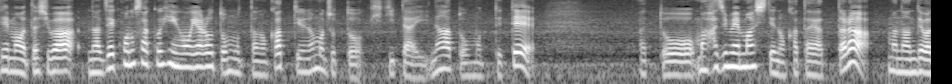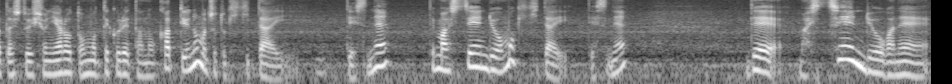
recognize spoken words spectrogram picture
で、まあ、私はなぜこの作品をやろうと思ったのかっていうのもちょっと聞きたいなと思っててあと、まあ、初めましての方やったら、まあ、なんで私と一緒にやろうと思ってくれたのかっていうのもちょっと聞きたいですね。で、まあ、出演料も聞きたいですね。で、まあ、出演料がね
